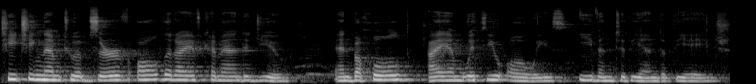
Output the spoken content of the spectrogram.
teaching them to observe all that I have commanded you. And behold, I am with you always, even to the end of the age.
